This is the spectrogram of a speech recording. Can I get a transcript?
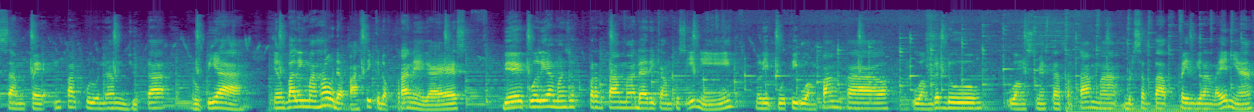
sampai 46 juta rupiah. Yang paling mahal udah pasti kedokteran ya guys. Biaya kuliah masuk pertama dari kampus ini meliputi uang pangkal, uang gedung, uang semester pertama berserta perintilan lainnya,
